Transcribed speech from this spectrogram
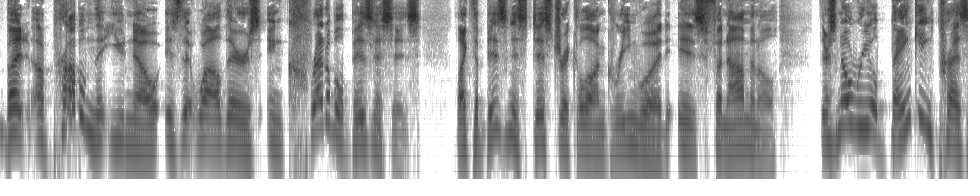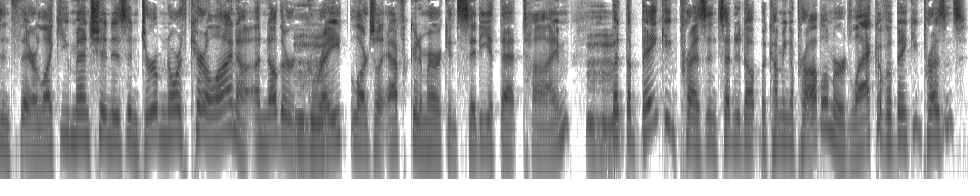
But a problem that you know is that while there's incredible businesses, like the business district along Greenwood is phenomenal. There's no real banking presence there, like you mentioned, is in Durham, North Carolina, another mm-hmm. great, largely African American city at that time. Mm-hmm. But the banking presence ended up becoming a problem or lack of a banking presence?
